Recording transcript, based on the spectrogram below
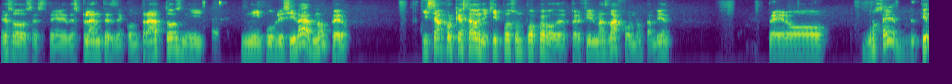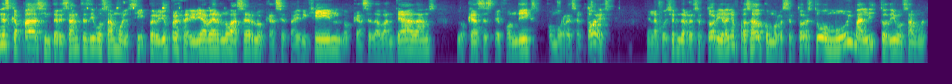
esos este, desplantes de contratos ni, ni publicidad, ¿no? Pero quizá porque ha estado en equipos un poco de perfil más bajo, ¿no? También. Pero, no sé, tiene escapadas interesantes, digo Samuel, sí, pero yo preferiría verlo hacer lo que hace Tyreek Hill, lo que hace Davante Adams, lo que hace Stephon Dix como receptores, en la posición de receptor. Y el año pasado como receptor estuvo muy malito Divo Samuel.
